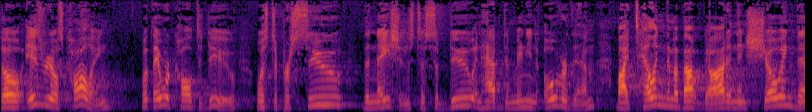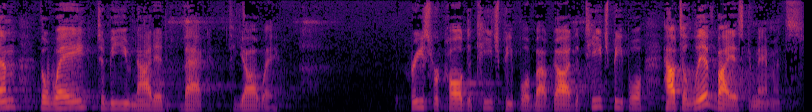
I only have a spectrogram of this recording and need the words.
So, Israel's calling, what they were called to do, was to pursue the nations, to subdue and have dominion over them by telling them about God and then showing them the way to be united back to Yahweh priests were called to teach people about God, to teach people how to live by his commandments.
